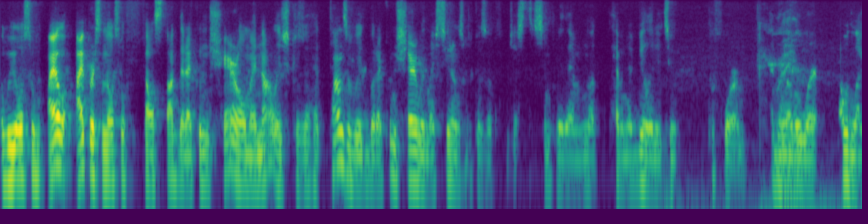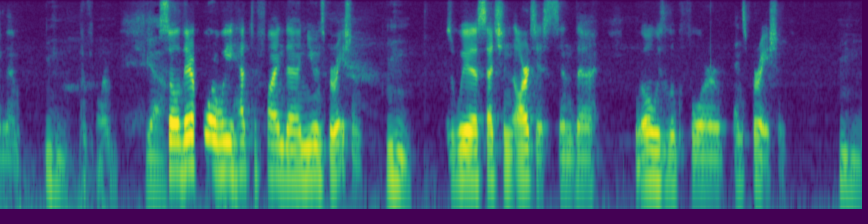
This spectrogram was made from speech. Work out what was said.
we also I I personally also felt stuck that I couldn't share all my knowledge because I had tons of it, but I couldn't share with my students because of just simply them not having the ability to perform at the level where I would like them Mm-hmm. to perform. Yeah. So therefore, we had to find a new inspiration. Mm-hmm. We're such an artist, and uh, we always look for inspiration. Mm-hmm.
